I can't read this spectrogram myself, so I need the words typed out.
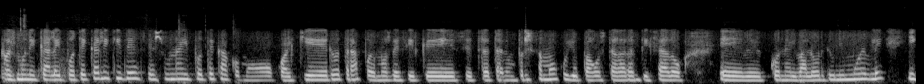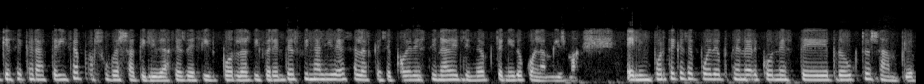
Pues Mónica, la hipoteca liquidez es una hipoteca como cualquier otra. Podemos decir que se trata de un préstamo cuyo pago está garantizado eh, con el valor de un inmueble y que se caracteriza por su versatilidad, es decir, por las diferentes finalidades a las que se puede destinar el dinero obtenido con la misma. El importe que se puede obtener con este producto es amplio.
